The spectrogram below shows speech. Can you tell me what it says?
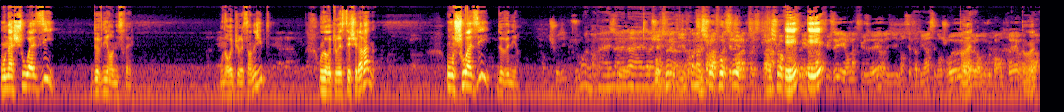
On a choisi de venir en Israël. On aurait pu rester en Égypte. On aurait pu rester chez Lavanne. On choisit de venir. On choisit plus ou moins. Je Un choix forcé. Un choix Et, forcé. et, On a refusé et on a refusé. On a dit non, c'est pas bien, c'est dangereux. Ouais. Alors on ne veut pas rentrer. On va Ouais. voir.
